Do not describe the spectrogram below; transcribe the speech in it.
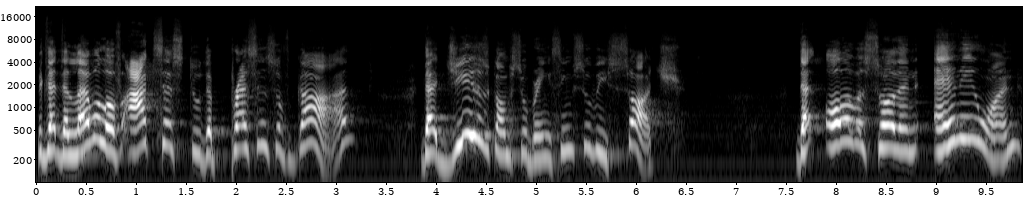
Because the level of access to the presence of God that Jesus comes to bring seems to be such that all of a sudden anyone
